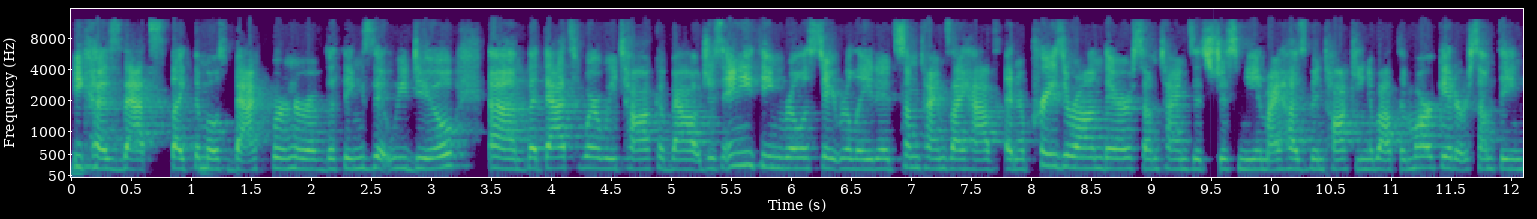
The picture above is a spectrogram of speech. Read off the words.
because that's like the most back burner of the things that we do. Um, but that's where we talk about just anything real estate related. Sometimes i have an appraiser on there. Sometimes it's just me and my husband talking about the market or something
